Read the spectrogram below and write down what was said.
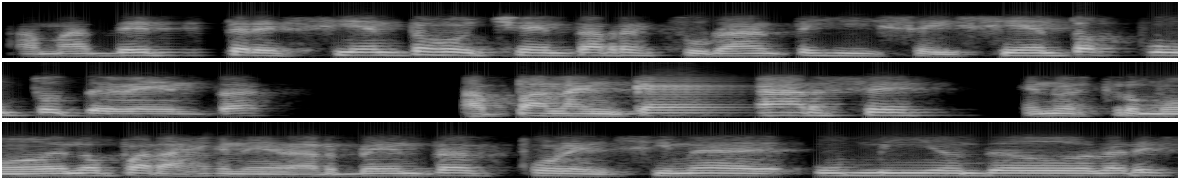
a más de 380 restaurantes y 600 puntos de venta apalancarse en nuestro modelo para generar ventas por encima de un millón de dólares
